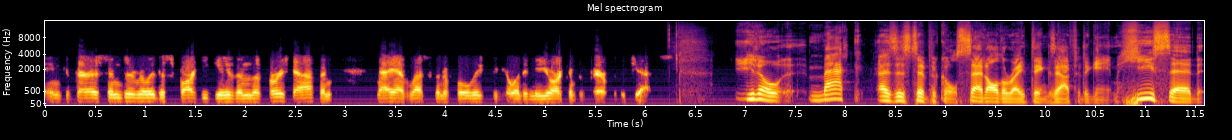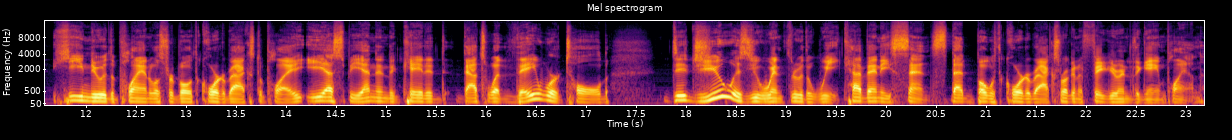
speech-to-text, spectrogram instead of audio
in comparison to really the spark he gave them the first half. And now you have less than a full week to go into New York and prepare for the Jets. You know, Mac, as is typical, said all the right things after the game. He said he knew the plan was for both quarterbacks to play. ESPN indicated that's what they were told. Did you, as you went through the week, have any sense that both quarterbacks were going to figure into the game plan?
